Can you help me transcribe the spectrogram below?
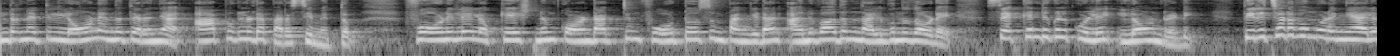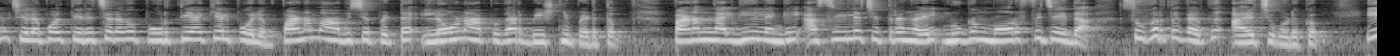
ഇന്റർനെറ്റിൽ ലോൺ എന്ന് തിരഞ്ഞാൽ ആപ്പുകളുടെ പരസ്യമെത്തും. ഫോണിലെ ലൊക്കേഷനും കോണ്ടാക്റ്റും ഫോട്ടോസും പങ്കിടാൻ അനുവാദം നൽകുന്നതോടെ സെക്കൻഡുകൾക്കുള്ളിൽ ലോൺ റെഡി തിരിച്ചടവ് മുടങ്ങിയാലും ചിലപ്പോൾ തിരിച്ചടവ് പൂർത്തിയാക്കിയാൽ പോലും പണം ആവശ്യപ്പെട്ട് ലോൺ ആപ്പുകാർ ഭീഷണിപ്പെടുത്തും. പണം നൽകിയില്ലെങ്കിൽ അശ്ലീല ചിത്രങ്ങളിൽ മുഖം മോർഫ് ചെയ്ത സുഹൃത്തുക്കൾക്ക് അയച്ചു കൊടുക്കും ഈ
